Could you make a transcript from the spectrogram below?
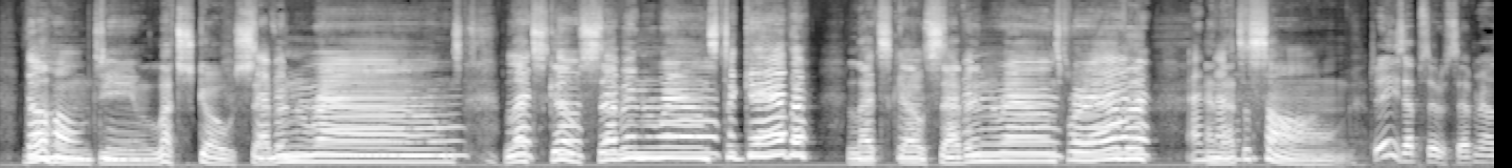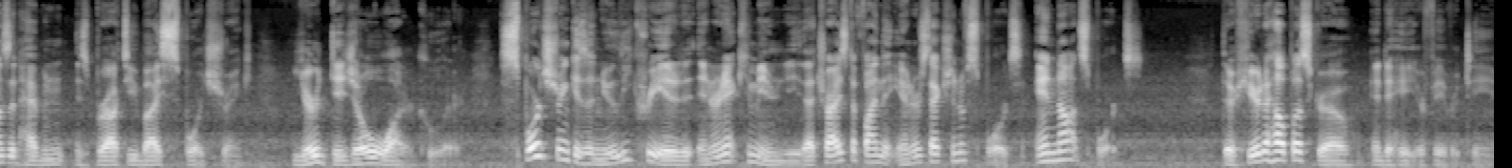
The home team. Let's go seven rounds. Let's go seven rounds together. Let's go seven rounds forever. And that's a song. Today's episode of Seven Rounds in Heaven is brought to you by Sports Drink, your digital water cooler. Sports Drink is a newly created internet community that tries to find the intersection of sports and not sports. They're here to help us grow and to hate your favorite team.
